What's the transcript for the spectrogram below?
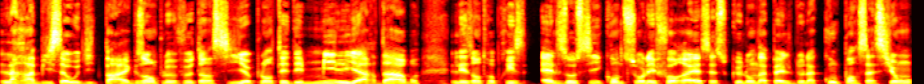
L'Arabie saoudite, par exemple, veut ainsi planter des milliards d'arbres. Les entreprises, elles aussi, comptent sur les forêts. C'est ce que l'on appelle de la compensation.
